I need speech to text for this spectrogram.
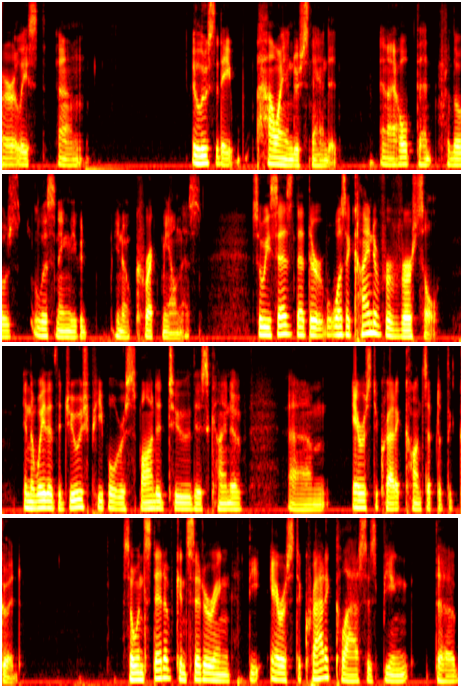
or at least um, elucidate how I understand it. And I hope that for those listening, you could, you know, correct me on this. So he says that there was a kind of reversal in the way that the Jewish people responded to this kind of um, aristocratic concept of the good. So instead of considering the aristocratic class as being the,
